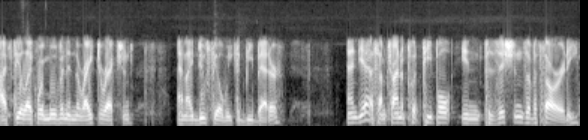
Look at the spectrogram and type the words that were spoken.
I feel like we're moving in the right direction, and I do feel we could be better. And yes, I'm trying to put people in positions of authority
